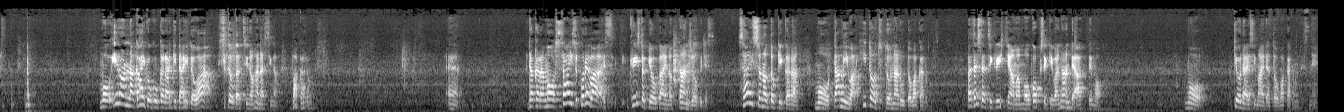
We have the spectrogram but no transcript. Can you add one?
す。もういろんな外国から来た人は人たちの話が分かるんです、だからもう最初これはキリスト教会の誕生日です。最初の時からもう民は一つとなると分かるんです。私たちクリスチャンはもう国籍は何であってももう兄弟姉妹だと分かるんですね。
